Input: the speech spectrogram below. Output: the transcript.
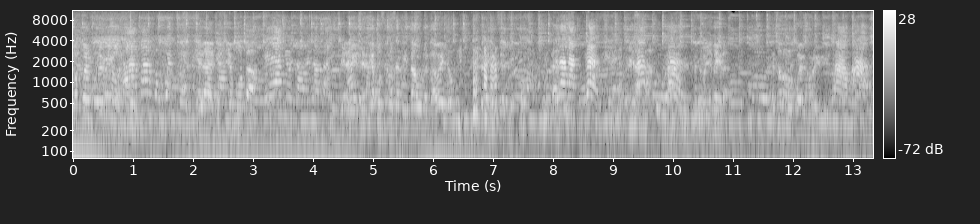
¿Lo pueden prohibir o no? Lo pueden prohibir. Mira, ¿en qué tiempo está? ¿Qué año está en la ahí? Miren, en ese tiempo si no se pintaba uno el cabello. Era natural, miren. Era natural. Oye, negra, eso no lo pueden prohibir. Jamás.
